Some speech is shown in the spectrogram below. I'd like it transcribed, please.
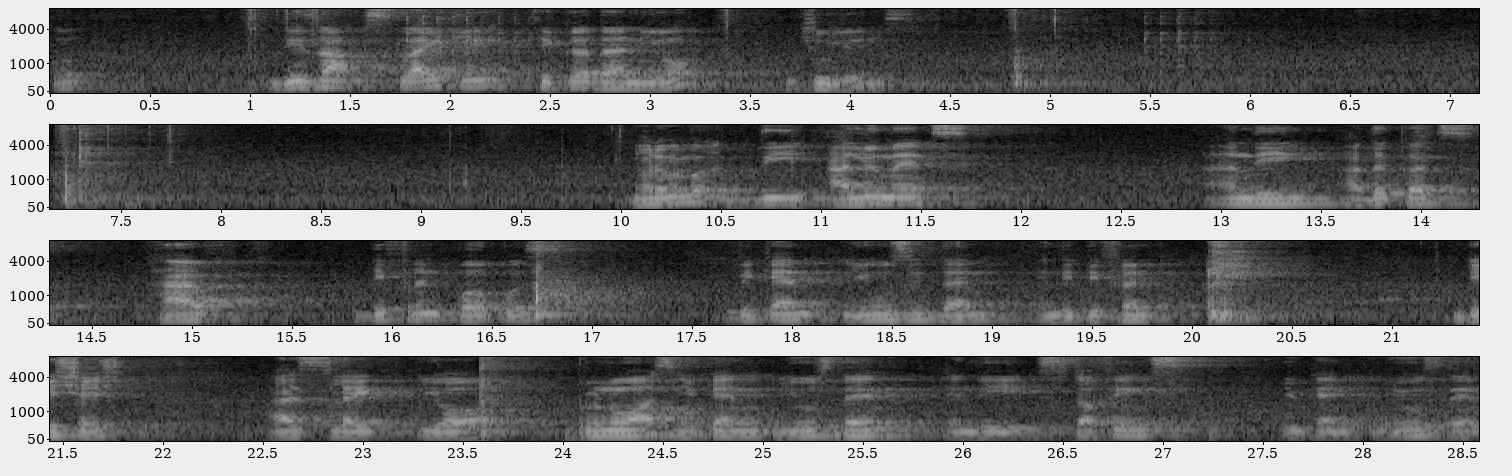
So these are slightly thicker than your juliennes now remember the allumettes and the other cuts have different purpose. We can use them in the different dishes as like your brunoise you can use them in the stuffings. You can use them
